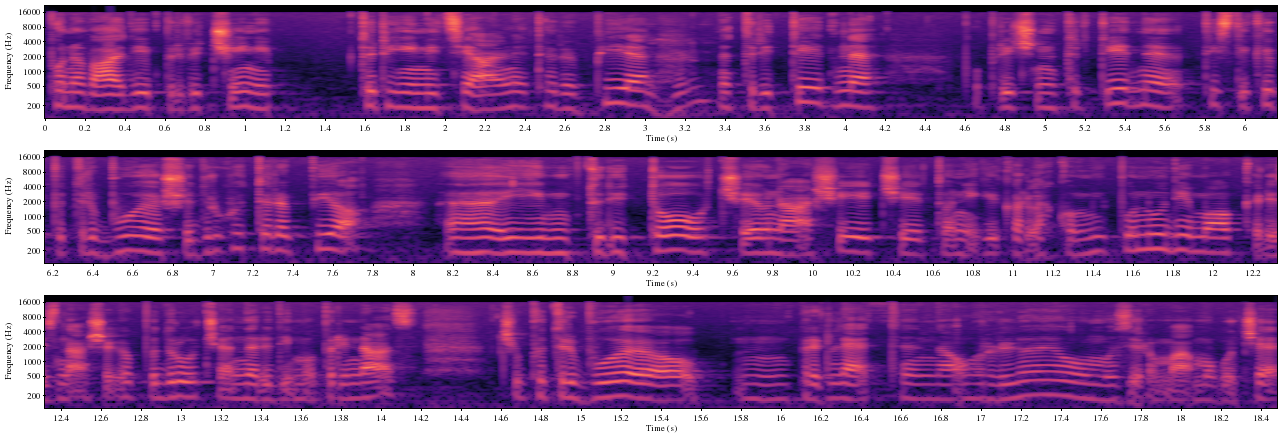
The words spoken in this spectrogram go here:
ponavadi pri večini tri inicijalne terapije uh -huh. na tri tedne. Poprečno tri tedne, tisti, ki potrebujejo še drugo terapijo, eh, jim tudi to, če je v naši, če je to nekaj, kar lahko mi ponudimo, ker iz našega področja naredimo pri nas, če potrebujejo m, pregled na ORL-ju oziroma mogoče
